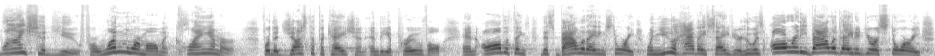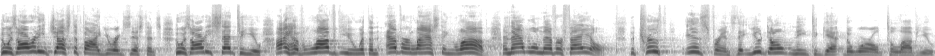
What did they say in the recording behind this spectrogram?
why should you, for one more moment, clamor for the justification and the approval and all the things, this validating story, when you have a Savior who has already validated your story, who has already justified your existence, who has already said to you, I have loved you with an everlasting love, and that will never fail. The truth is, friends, that you don't need to get the world to love you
